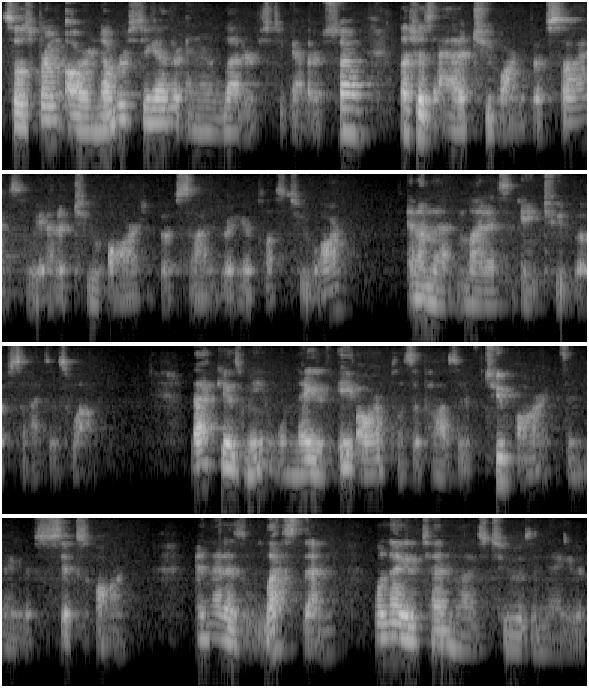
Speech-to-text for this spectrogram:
so let's bring our numbers together and our letters together. So let's just add a 2r to both sides. So we add a 2r to both sides right here, plus 2r. And I'm going to minus a 2 to both sides as well. That gives me, well, negative 8r plus a positive 2r is a negative 6r. And that is less than, well, negative 10 minus 2 is a negative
